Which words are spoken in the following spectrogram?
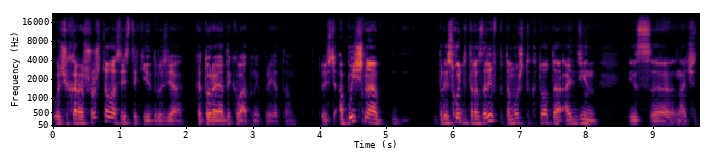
очень хорошо, что у вас есть такие друзья, которые адекватны при этом. То есть обычно происходит разрыв, потому что кто-то один из, э, значит,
